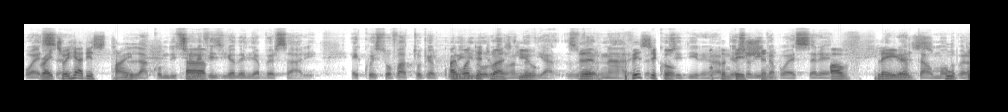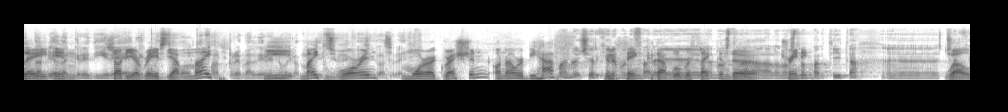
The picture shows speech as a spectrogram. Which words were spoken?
right? So he had his time. La condizione uh, fisica degli avversari e questo fatto che alcuni di loro sono andati a svernare, per così dire, in Arabia Saudita può essere in realtà un modo per andarli ad aggredire Saudi Arabia might be, might warrant more aggression on our behalf. You think that will reflect in the training? Partita, eh, well,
